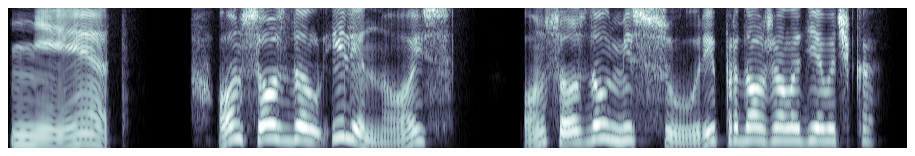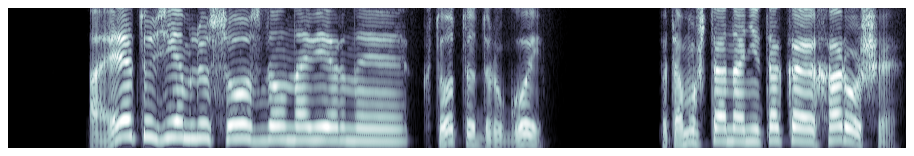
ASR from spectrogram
«Нет, Он создал Иллинойс, Он создал Миссури», — продолжала девочка. А эту землю создал, наверное, кто-то другой, потому что она не такая хорошая.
